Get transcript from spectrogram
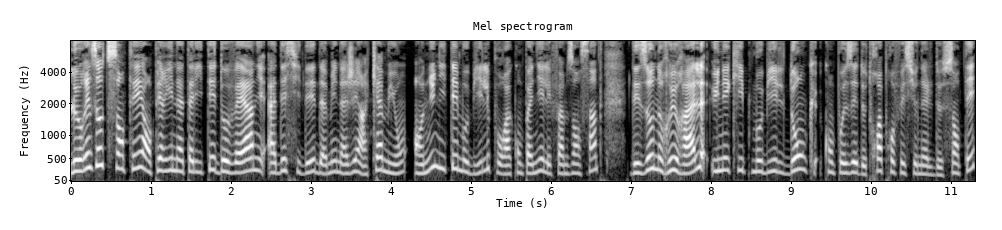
Le réseau de santé en périnatalité d'Auvergne a décidé d'aménager un camion en unité mobile pour accompagner les femmes enceintes des zones rurales. Une équipe mobile donc composée de trois professionnels de santé.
